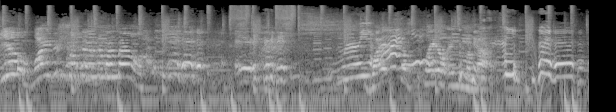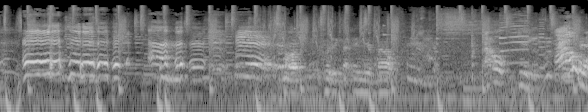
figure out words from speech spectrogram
Ew, why you just shove that into my mouth? Why is the Play-Doh into my mouth? in your mouth. Ow, jeez. Ow!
